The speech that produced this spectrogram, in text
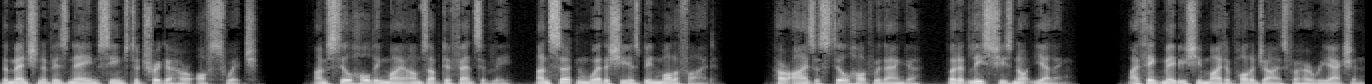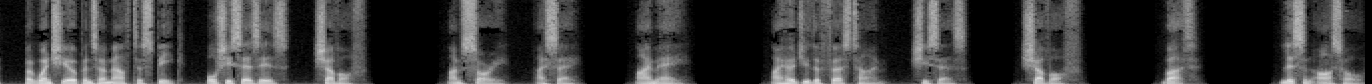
The mention of his name seems to trigger her off switch. I'm still holding my arms up defensively, uncertain whether she has been mollified. Her eyes are still hot with anger, but at least she's not yelling. I think maybe she might apologize for her reaction, but when she opens her mouth to speak, all she says is, Shove off. I'm sorry, I say. I'm A. I heard you the first time, she says. Shove off. But. Listen, asshole.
